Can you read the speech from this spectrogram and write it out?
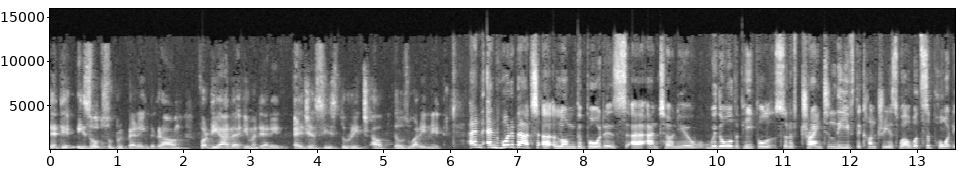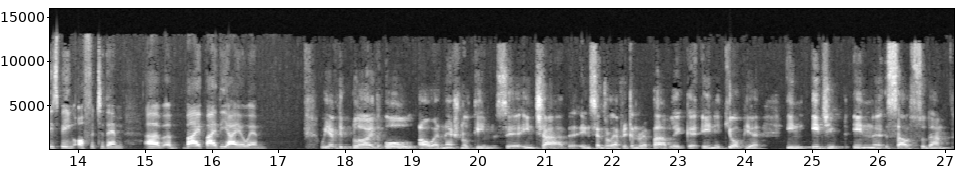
that is also preparing the ground for the other humanitarian agencies to reach out those who are in need and, and what about uh, along the borders, uh, Antonio, with all the people sort of trying to leave the country as well? What support is being offered to them uh, by, by the IOM? We have deployed all our national teams uh, in Chad, in Central African Republic, uh, in Ethiopia, in Egypt, in uh, South Sudan,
